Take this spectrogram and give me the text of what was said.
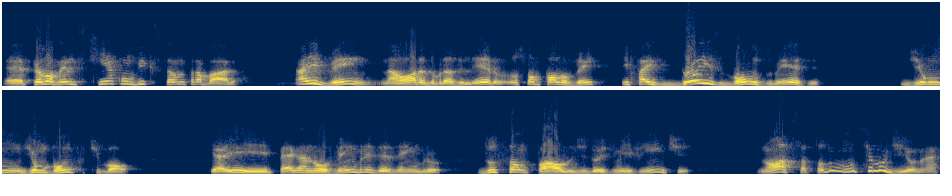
É, pelo menos tinha convicção no trabalho. Aí vem, na hora do brasileiro, o São Paulo vem e faz dois bons meses de um, de um bom futebol. Que aí pega novembro e dezembro do São Paulo de 2020. Nossa, todo mundo se iludiu, né?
